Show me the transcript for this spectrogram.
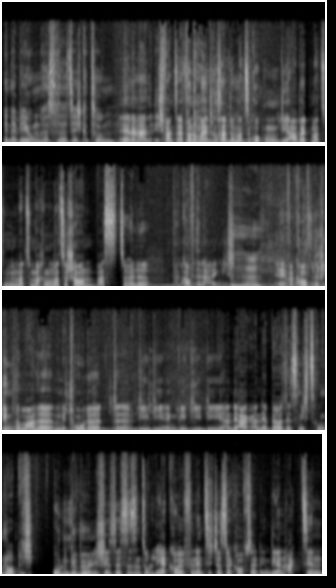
In Erwägung hast du es jetzt nicht gezogen. Nein, nein, nein. Ich fand es einfach nur mal Okay. interessant, um Mhm. mal zu gucken, die Arbeit mal zu, mal zu machen, um mal zu schauen, was zur Hölle verkauft er da eigentlich. Mhm. Der verkauft eine stinknormale Methode, die, die irgendwie, die, die an der, an der Börse jetzt nichts unglaublich Ungewöhnliches ist. Das sind so Leerkäufe, nennt sich das. Da kaufst du halt irgendwie dann Aktien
